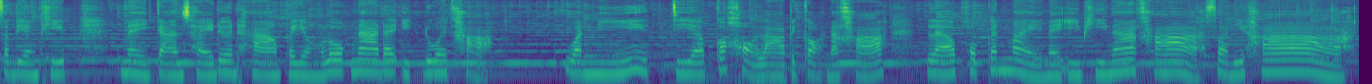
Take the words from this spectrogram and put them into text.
สเสบียงทิพย์ในการใช้เดินทางไปยังโลกหน้าได้อีกด้วยค่ะ วันนี้เจี๊ยบก็ขอลาไปก่อนนะคะ แล้วพบกันใหม่ใน EP หน้าค่ะ สวัสดีค่ะ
